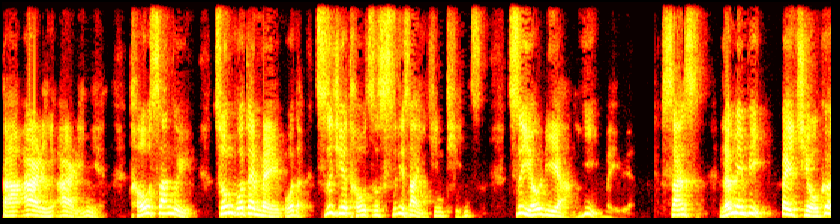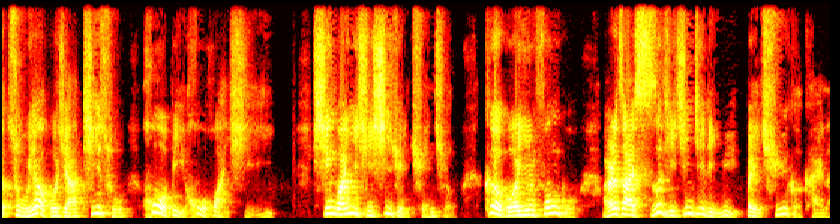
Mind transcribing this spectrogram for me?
但二零二零年头三个月，中国对美国的直接投资实际上已经停止，只有两亿美元。三是人民币被九个主要国家剔除货币互换协议，新冠疫情席卷全球，各国因封国而在实体经济领域被区隔开来。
